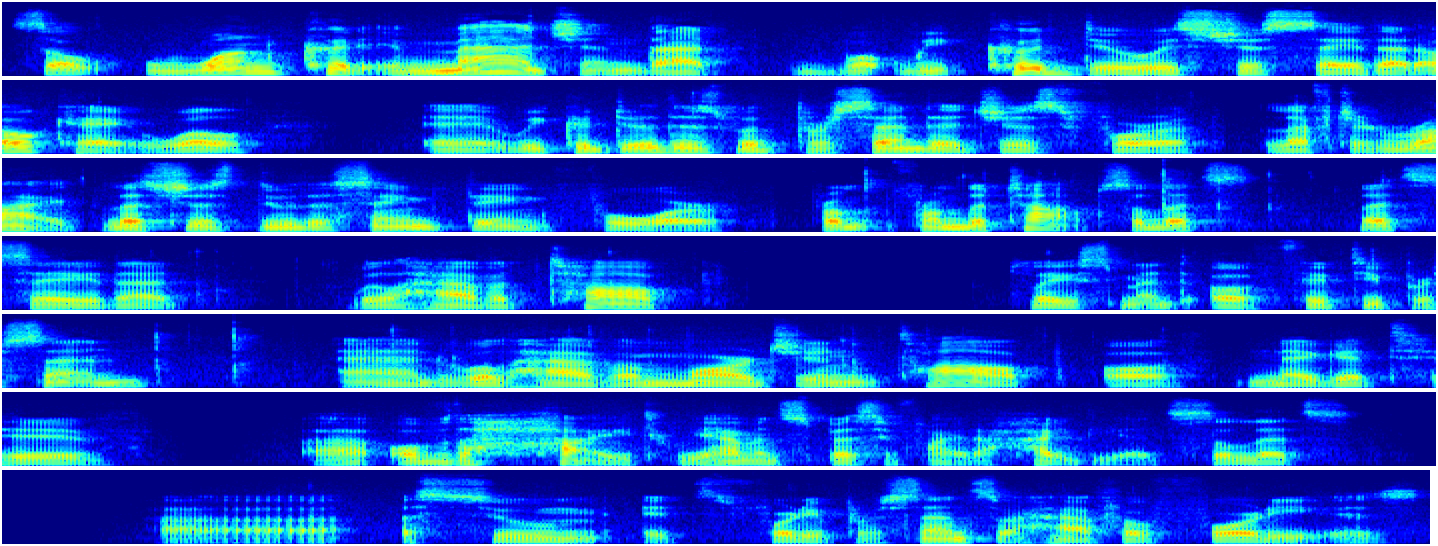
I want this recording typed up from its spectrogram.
So one could imagine that what we could do is just say that, okay, well, uh, we could do this with percentages for left and right. Let's just do the same thing for from, from the top. So let's, let's say that we'll have a top placement of 50% and we'll have a margin top of negative uh, of the height. We haven't specified a height yet. So let's uh, assume it's 40%. So half of 40 is,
